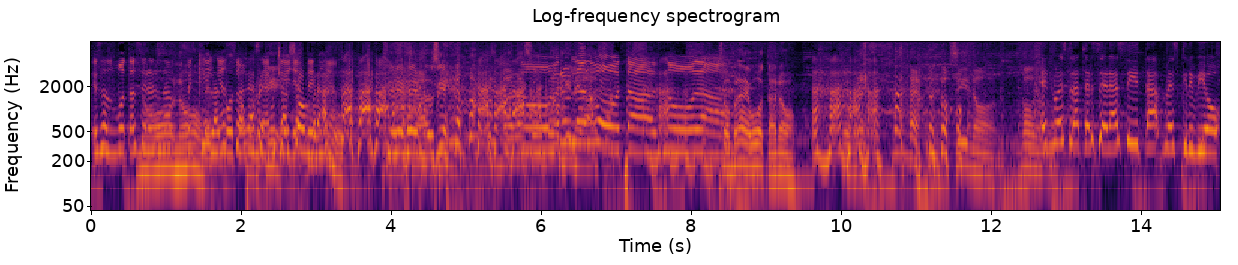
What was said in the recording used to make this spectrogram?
Esas botas No, eran una no. pequeña Las botas le sombra hacen que mucha ella sombra. tenía. Sí, eso sí. No, sombra pero que le botas, no da. Sombra de bota, no. Sí, no. no, no, En nuestra tercera cita me escribió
